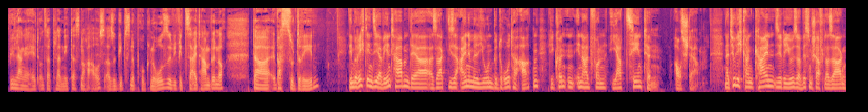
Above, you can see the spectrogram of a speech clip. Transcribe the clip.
Wie lange hält unser Planet das noch aus? Also gibt es eine Prognose? Wie viel Zeit haben wir noch, da was zu drehen? Den Bericht, den Sie erwähnt haben, der sagt, diese eine Million bedrohte Arten, die könnten innerhalb von Jahrzehnten aussterben. Natürlich kann kein seriöser Wissenschaftler sagen,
